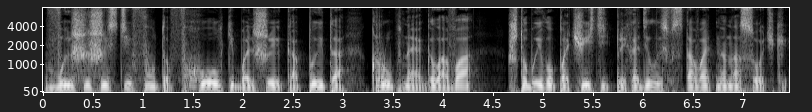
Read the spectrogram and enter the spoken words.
Выше шести футов, в холке большие копыта, крупная голова. Чтобы его почистить, приходилось вставать на носочки.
